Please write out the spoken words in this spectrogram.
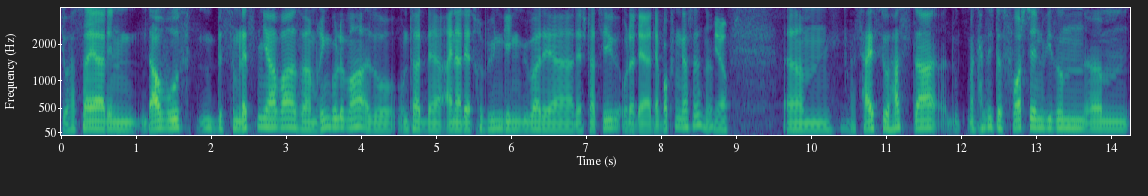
Du hast da ja den, da wo es bis zum letzten Jahr war, es war am Ringboulevard, also unter der, einer der Tribünen gegenüber der, der Stadtziel oder der, der Boxengasse, ne? Ja. Ähm, das heißt, du hast da, du, man kann sich das vorstellen wie so ein ähm,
